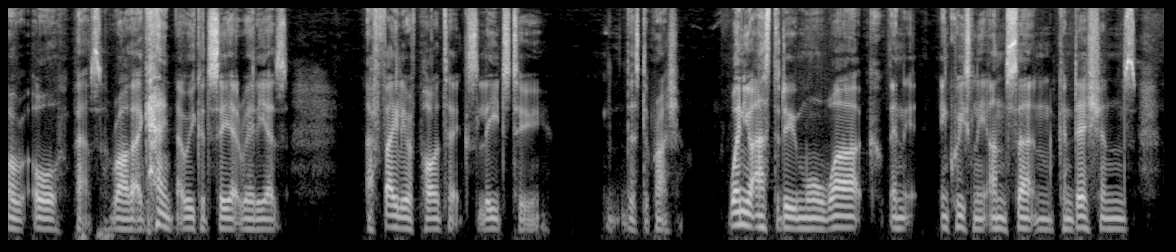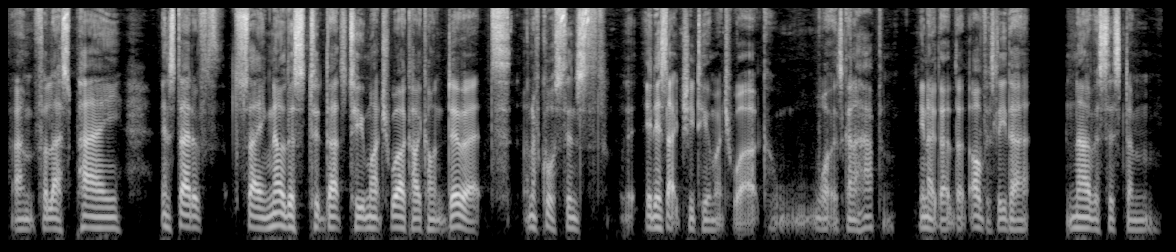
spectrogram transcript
or, or perhaps rather again, that we could see it really as a failure of politics leads to this depression. When you're asked to do more work in increasingly uncertain conditions um, for less pay, instead of saying no, this that's too much work, I can't do it. And of course, since it is actually too much work, what is going to happen? You know, that, that obviously their nervous system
